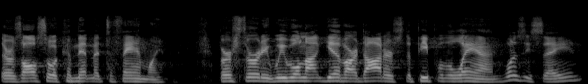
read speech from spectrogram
there was also a commitment to family. Verse 30, we will not give our daughters to the people of the land. What is he saying?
